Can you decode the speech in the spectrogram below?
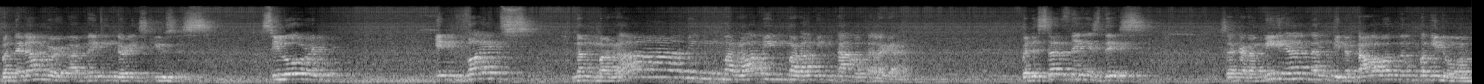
But the number are making their excuses. Si Lord invites ng maraming, maraming, maraming tao talaga. But the sad thing is this, sa karamihan ng tinatawag ng Panginoon,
